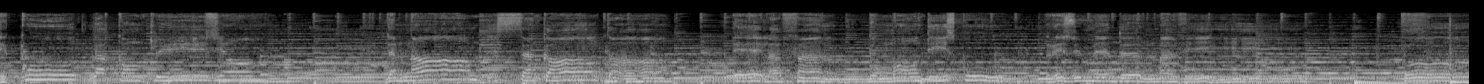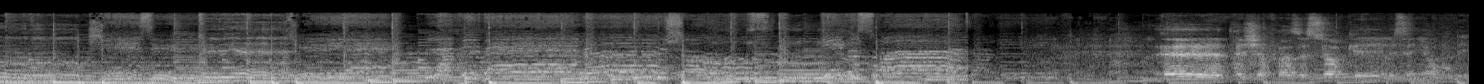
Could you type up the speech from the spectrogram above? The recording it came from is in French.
Écoute la conclusion d'un homme de 50 ans et la fin de mon discours, résumé de ma vie. Oh, Jésus, tu es la plus belle chose qui me soit. Euh, très chers frères et sœurs, que le Seigneur vous bénisse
